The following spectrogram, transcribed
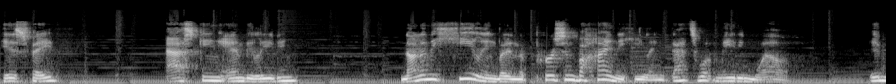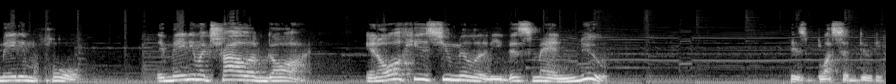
His faith, asking and believing, not in the healing, but in the person behind the healing, that's what made him well. It made him whole. It made him a child of God. In all his humility, this man knew his blessed duty.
